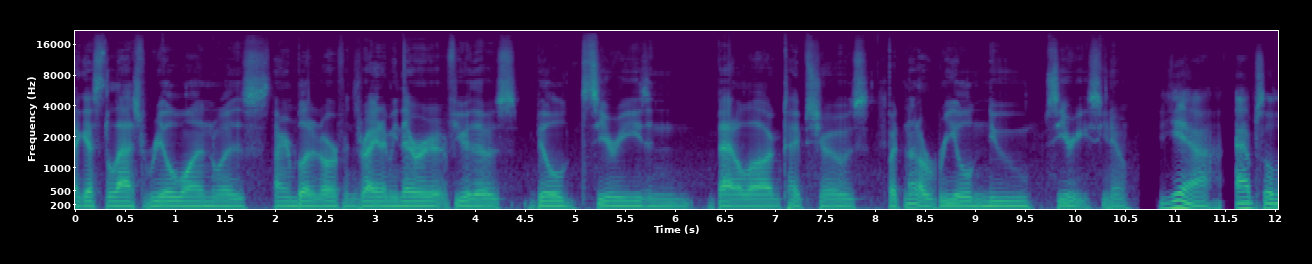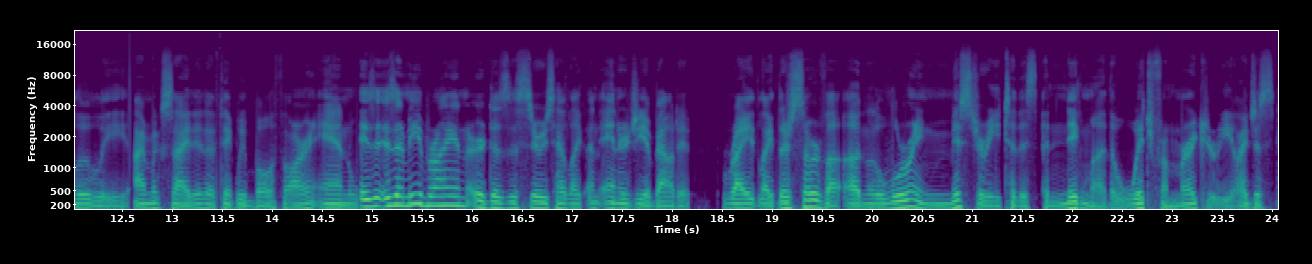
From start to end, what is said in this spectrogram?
I guess the last real one was Iron Blooded Orphans, right? I mean, there were a few of those build series and battle log type shows, but not a real new series, you know? Yeah, absolutely. I'm excited. I think we both are. And is it, is it me, Brian, or does this series have like an energy about it? Right? Like there's sort of a, an alluring mystery to this enigma, the witch from Mercury. I just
